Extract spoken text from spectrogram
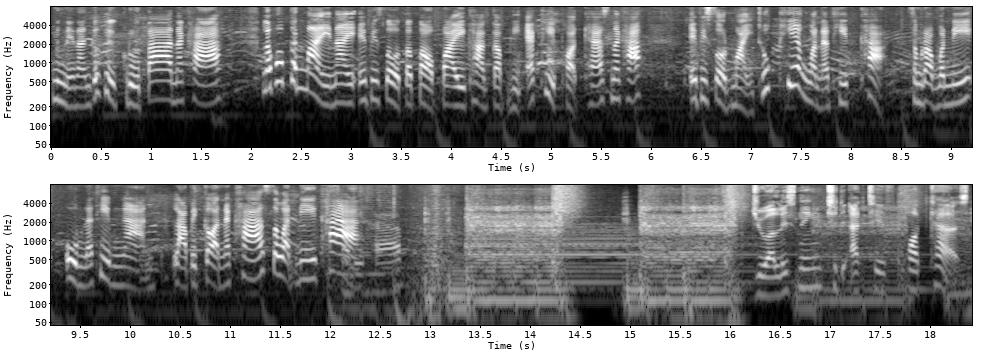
หนึ่งในนั้นก็คือครูต้านะคะ แล้วพบกันใหม่ใน episode ต่อๆไปค่ะกับ The Active Podcast นะคะ episode ใหม่ทุกเที่ยงวันอาทิตย์ค่ะสำหรับวันนี้อุ่มและทีมงาน ลาไปก่อนนะคะ สวัสดีค่ะสวัสดีครับ You are listening to the Active Podcast.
